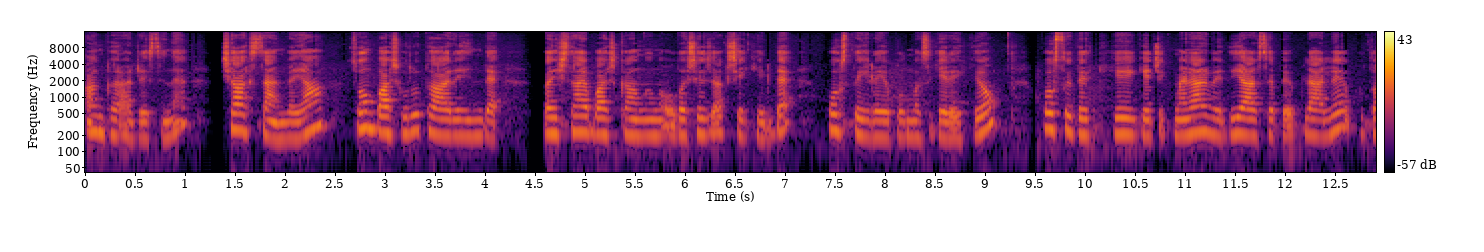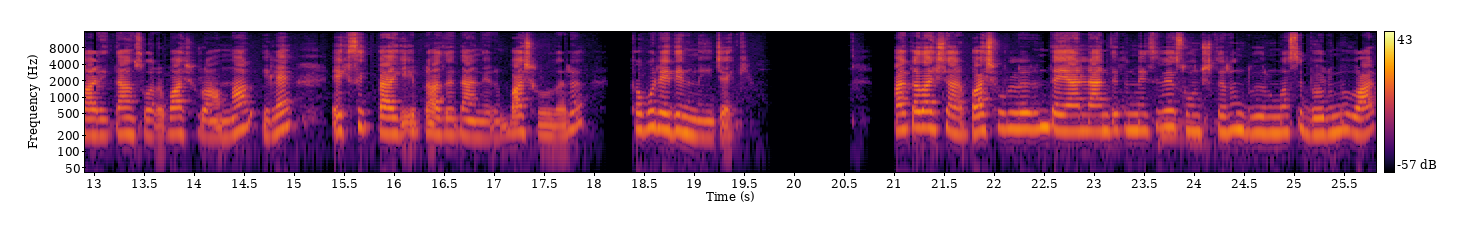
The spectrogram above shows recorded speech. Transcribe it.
Ankara adresine şahsen veya son başvuru tarihinde Sayıştay Başkanlığı'na ulaşacak şekilde posta ile yapılması gerekiyor. Postadaki gecikmeler ve diğer sebeplerle bu tarihten sonra başvuranlar ile eksik belge ibraz edenlerin başvuruları kabul edilmeyecek. Arkadaşlar başvuruların değerlendirilmesi ve sonuçların duyurulması bölümü var.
